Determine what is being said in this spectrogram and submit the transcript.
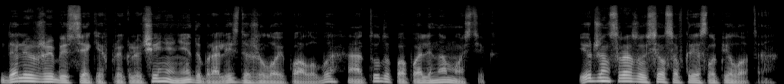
Далее уже без всяких приключений они добрались до жилой палубы, а оттуда попали на мостик. Юджин сразу уселся в кресло пилота.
